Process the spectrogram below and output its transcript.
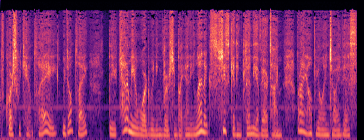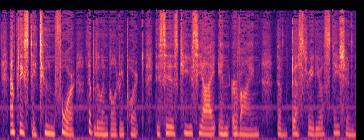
of course we can't play, we don't play, the Academy Award winning version by Annie Lennox. She's getting plenty of airtime, but I hope you'll enjoy this. And please stay tuned for the Blue and Gold Report. This is KUCI in Irvine, the best radio station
